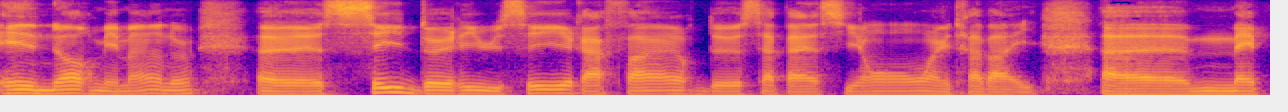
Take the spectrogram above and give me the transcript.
énormément, c'est de réussir à faire de sa passion un travail. mais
